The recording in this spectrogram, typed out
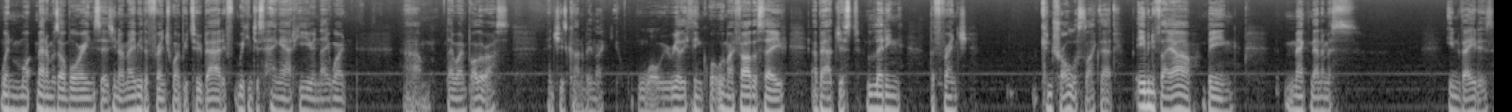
when Mademoiselle Bourienne says, you know, maybe the French won't be too bad if we can just hang out here and they won't, um, they won't bother us. And she's kind of been like, what we really think, what will my father say about just letting the French control us like that, even if they are being magnanimous invaders,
